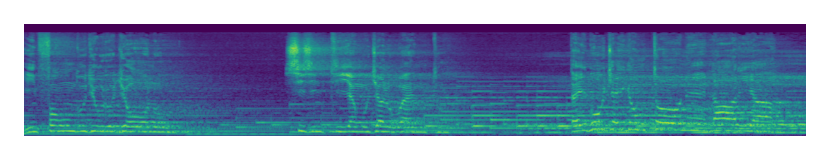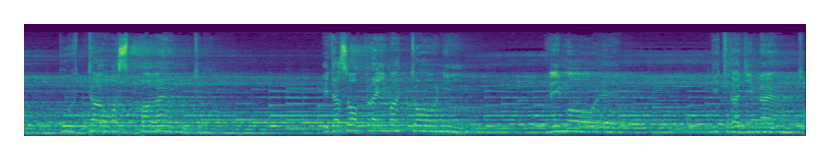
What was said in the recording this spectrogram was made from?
in fondo di un rugiano si sentiamo già il vento dai voci ai cantone l'aria portava spavento. E da sopra i mattoni rimore di tradimento.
